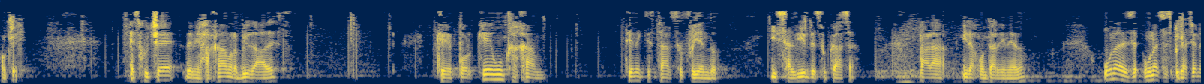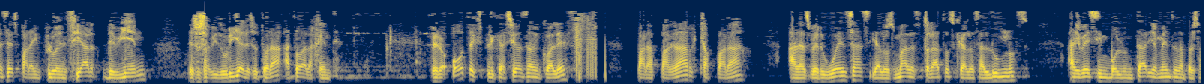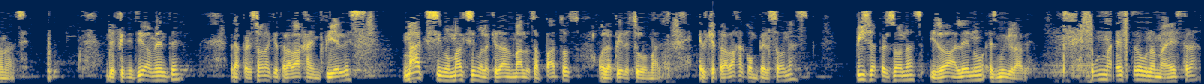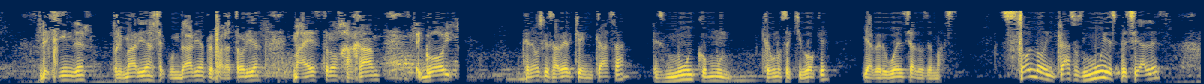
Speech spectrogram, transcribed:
Ok. Escuché de mi jajam Rabbi Hades que por qué un jajam tiene que estar sufriendo y salir de su casa para ir a juntar dinero. Una de, una explicaciones es para influenciar de bien, de su sabiduría, de su Torah a toda la gente. Pero otra explicación, ¿saben cuál es? Para pagar capará a las vergüenzas y a los malos tratos que a los alumnos hay veces involuntariamente una persona hace. Definitivamente, la persona que trabaja en pieles, máximo, máximo le quedan mal los zapatos o la piel estuvo mal. El que trabaja con personas, pisa personas y lo alenu es muy grave. Un maestro, una maestra de kinder, primaria, secundaria, preparatoria, maestro, jajam, goy, tenemos que saber que en casa es muy común que uno se equivoque y avergüence a los demás. Solo en casos muy especiales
